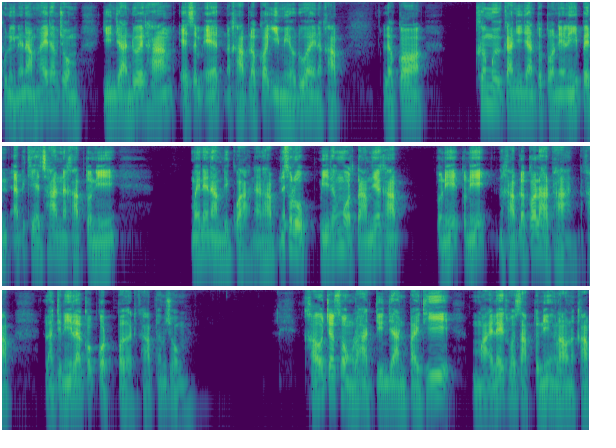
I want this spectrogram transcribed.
คุณหนึ่งแนะนำให้ท่านผู้ชม ยืนยันด้วยทั้ง SMS นะครับแล้วก็อีเมลด้วยนะครับ แล้วก็ เครื่องมือการยืนยันตัวตนเนี่ยอันนี้เป็นแอปพลิเคชันนะครับ ตัวนี้ไม่แนะนำดีกว่านะครับ สรุปมีทั้งหมดตามนี้ครับ ตัวนี้ตัวนี้นะครับ แล้วก็รหัสผ่านนะครับ หลังจากนี้แล้วก็กดเปิดครับท่านผู้ชมเขาจะส่งรหัสยืนยันไปที่หมายเลขโทรศัพท์ตัวนี้ของเรานะครับ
